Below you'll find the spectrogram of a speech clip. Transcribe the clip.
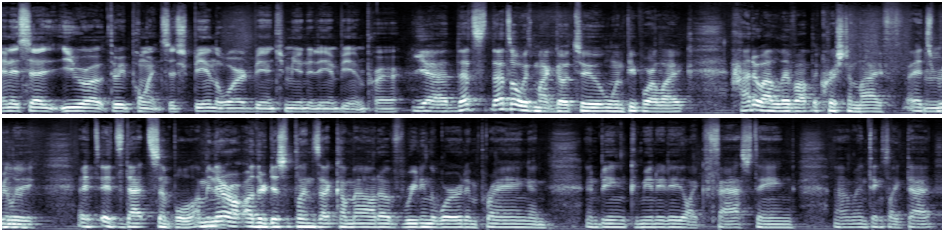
And it said you wrote three points: it's be in the Word, be in community, and be in prayer. Yeah, that's that's always my go-to when people are like, "How do I live out the Christian life?" It's really, it's it's that simple. I mean, there are other disciplines that come out of reading the Word and praying and and being in community, like fasting um, and things like that.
